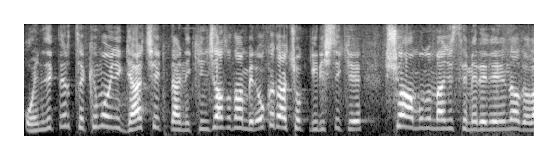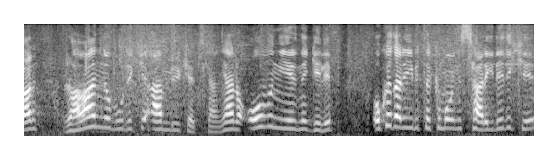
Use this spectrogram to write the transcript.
oynadıkları takım oyunu gerçekten ikinci haftadan beri o kadar çok gelişti ki şu an bunun bence semerelerini alıyorlar. Ravenno buradaki en büyük etken. Yani Owen yerine gelip o kadar iyi bir takım oyunu sergiledi ki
